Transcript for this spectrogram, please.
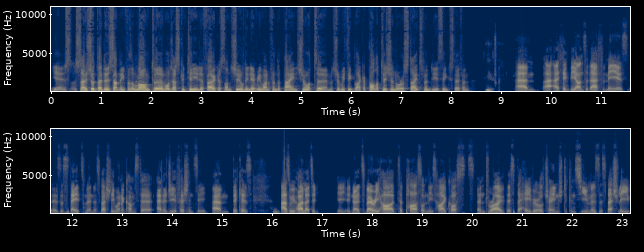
Yes. So should they do something for the long term or just continue to focus on shielding everyone from the pain short term? Should we think like a politician or a statesman, do you think, Stefan? Um, I think the answer there for me is is a statesman, especially when it comes to energy efficiency, um, because as we highlighted, you know it's very hard to pass on these high costs and drive this behavioral change to consumers especially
